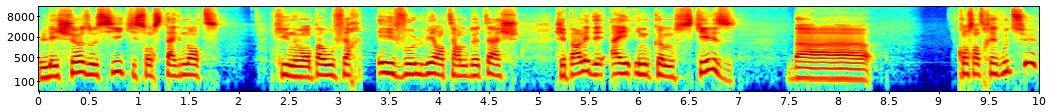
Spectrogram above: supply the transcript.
les choses aussi qui sont stagnantes, qui ne vont pas vous faire évoluer en termes de tâches. J'ai parlé des high income skills. Bah, concentrez-vous dessus.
